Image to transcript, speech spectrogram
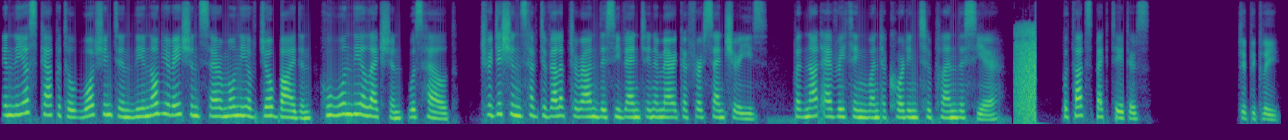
In the U.S. capital, Washington, the inauguration ceremony of Joe Biden, who won the election, was held. Traditions have developed around this event in America for centuries. But not everything went according to plan this year. Without spectators. Typically,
